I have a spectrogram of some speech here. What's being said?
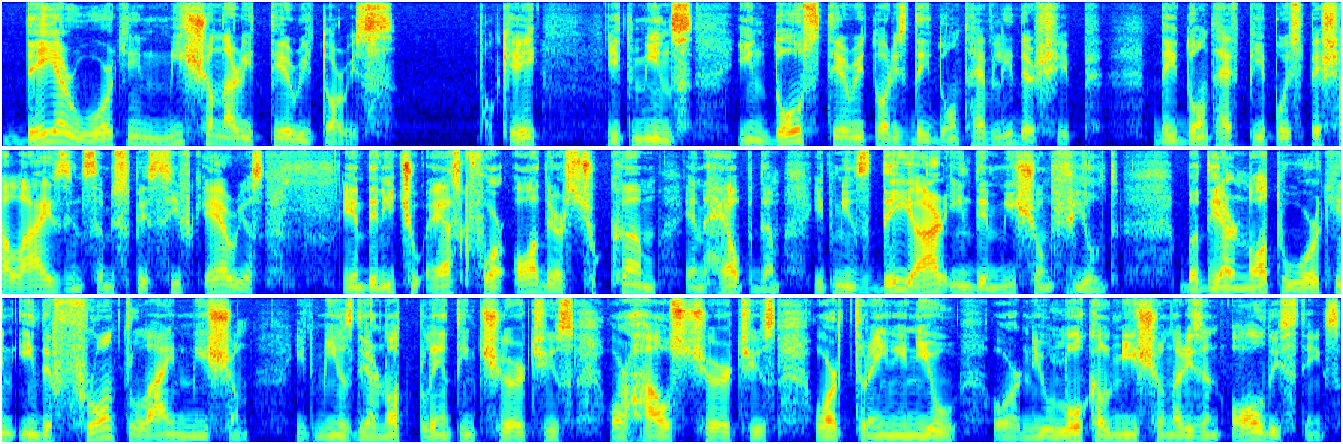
they are working in missionary territories. Okay? It means in those territories they don't have leadership they don't have people specialized in some specific areas and they need to ask for others to come and help them. It means they are in the mission field, but they are not working in the frontline mission. It means they are not planting churches or house churches or training new or new local missionaries and all these things.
